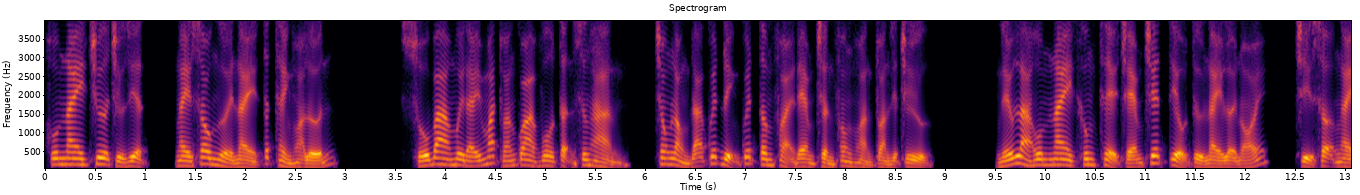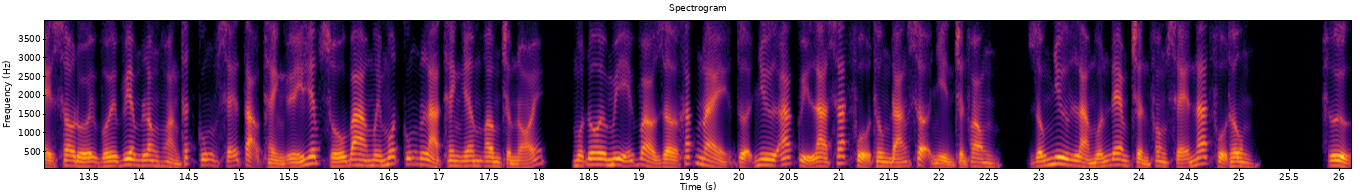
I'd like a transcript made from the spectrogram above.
Hôm nay chưa trừ diệt, ngày sau người này tất thành họa lớn. Số 30 đáy mắt thoáng qua vô tận xương hàn, trong lòng đã quyết định quyết tâm phải đem Trần Phong hoàn toàn diệt trừ. Nếu là hôm nay không thể chém chết tiểu tử này lời nói, chỉ sợ ngày sau đối với viêm long hoàng thất cũng sẽ tạo thành uy hiếp số 31 cũng là thanh âm âm trầm nói. Một đôi Mỹ vào giờ khắc này tựa như ác quỷ la sát phổ thông đáng sợ nhìn Trần Phong, giống như là muốn đem Trần Phong xé nát phổ thông. Hừ,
